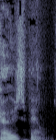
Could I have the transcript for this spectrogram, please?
Goes Film.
